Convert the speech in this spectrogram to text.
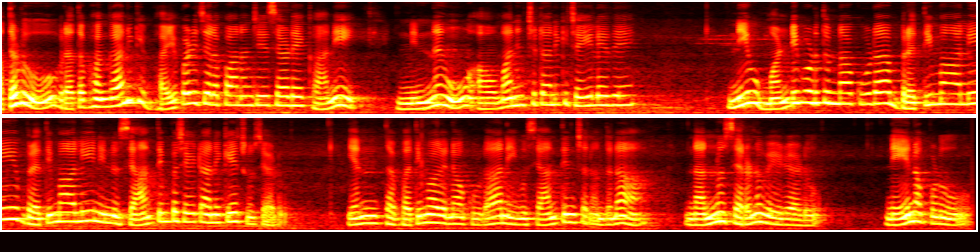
అతడు వ్రతభంగానికి భయపడి జలపానం చేశాడే కానీ నిన్ను అవమానించటానికి చేయలేదే. నీవు మండిపడుతున్నా కూడా బ్రతిమాలి బ్రతిమాలి నిన్ను శాంతింపచేయటానికే చూశాడు. ఎంత బతిమాలినా కూడా నీవు శాంతించనందున నన్ను శరణు వేడాడు. నేనప్పుడు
